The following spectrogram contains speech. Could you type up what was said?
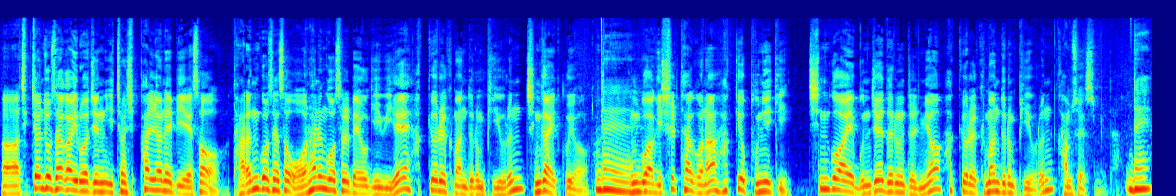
어, 직전 조사가 이루어진 2018년에 비해서 다른 곳에서 원하는 것을 배우기 위해 학교를 그만두는 비율은 증가했고요. 네. 공부하기 싫다거나 학교 분위기, 친구와의 문제들을 들며 학교를 그만두는 비율은 감소했습니다. 네.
